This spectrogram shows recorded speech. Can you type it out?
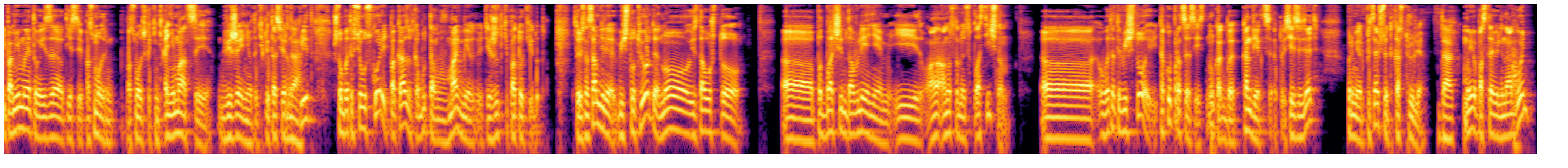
И помимо этого, из-за, вот если посмотрим, посмотришь какие-нибудь анимации движения вот этих литосферных Да. плит, чтобы это все ускорить, показывают, как будто там в магме вот эти жидкие потоки идут. То есть, на самом деле, вещество твердое, но из-за того, что э, под большим давлением и оно становится пластичным, э, вот это вещество, такой процесс есть, ну, как бы конвекция. То есть, если взять, например, представь, что это кастрюля. Так. Мы ее поставили на огонь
